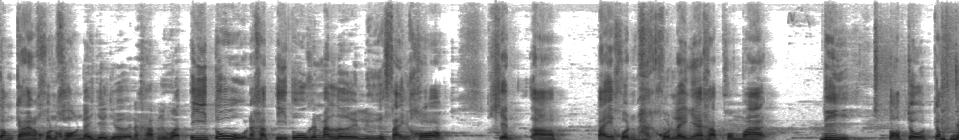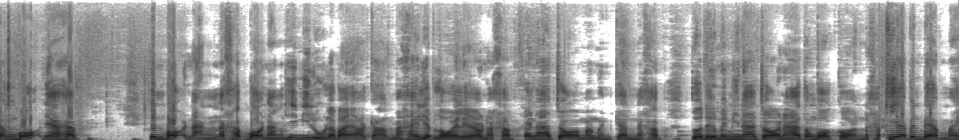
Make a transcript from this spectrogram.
ต้องการขนของได้เยอะ ๆนะครับ หรือว่าตีตู้นะครับตีตู้ขึ้นมาเลย หรือใส่คอกเขียนอ่าไปขนผักขนอะไรเงี้ยครับ ผมว่าดีตอบโจทย์กับยังเบาะเนี่ยครับ เป็นเบาะหนังนะครับเบาะหนังที่มีรูระบายอากาศมาให้เรียบร้อยแล้วนะครับได้หน้าจอมาเหมือนกันนะครับตัวเดิมไม่มีหน้าจอนะต้องบอกก่อนนะครับเกียร์เป็นแบบใหม่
